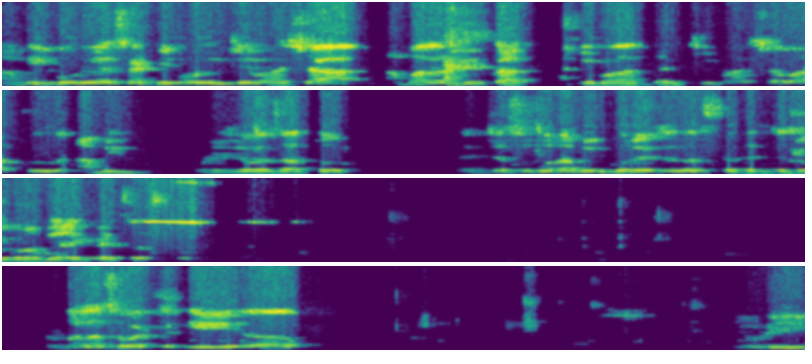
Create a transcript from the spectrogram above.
आम्ही बोलण्यासाठी म्हणून जे भाषा आम्हाला देतात किंवा त्यांची भाषा वाचून आम्ही पुढे जेव्हा जातो त्यांच्यासमोर आम्ही बोलायचं नसतं त्यांच्यासमोर आम्ही ऐकायचं असतं. मला असं वाटतं की अं, एवढी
